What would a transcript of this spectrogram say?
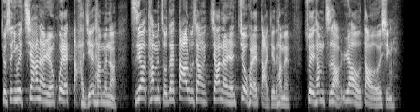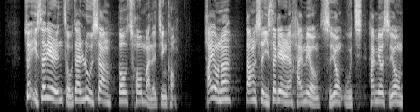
就是因为迦南人会来打劫他们呢、只要他们走在大路上，迦南人就会来打劫他们，所以他们只好绕道而行。所以以色列人走在路上都充满了惊恐。还有呢，当时以色列人还没有使用武器，还没有使用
